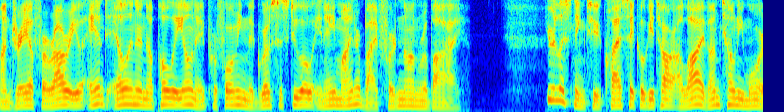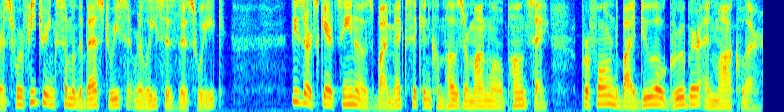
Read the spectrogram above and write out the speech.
Andrea Ferrario and Elena Napoleone performing the Grosses Duo in A minor by Ferdinand Rebay. You're listening to Classical Guitar Alive. I'm Tony Morris. We're featuring some of the best recent releases this week. These are scherzinos by Mexican composer Manuel Ponce, performed by duo Gruber and Maklar.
